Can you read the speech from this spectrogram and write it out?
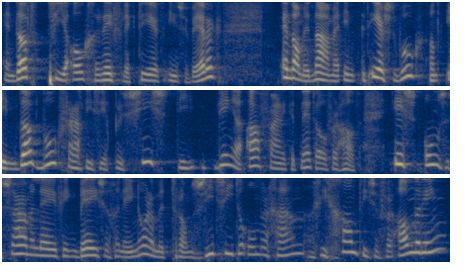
En dat zie je ook gereflecteerd in zijn werk. En dan met name in het eerste boek, want in dat boek vraagt hij zich precies die dingen af waar ik het net over had. Is onze samenleving bezig een enorme transitie te ondergaan, een gigantische verandering?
